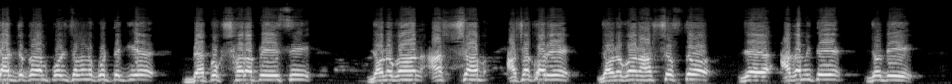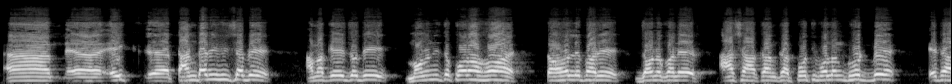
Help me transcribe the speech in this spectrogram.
কার্যক্রম পরিচালনা করতে গিয়ে ব্যাপক সাড়া পেয়েছি। জনগণ আশা আশা করে, জনগণ আশ্বস্ত যে আগামীতে যদি এই কান্ডারি হিসাবে আমাকে যদি মনোনীত করা হয় তাহলে পারে জনগণের আশা আকাঙ্ক্ষার প্রতিফলন ঘটবে এটা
